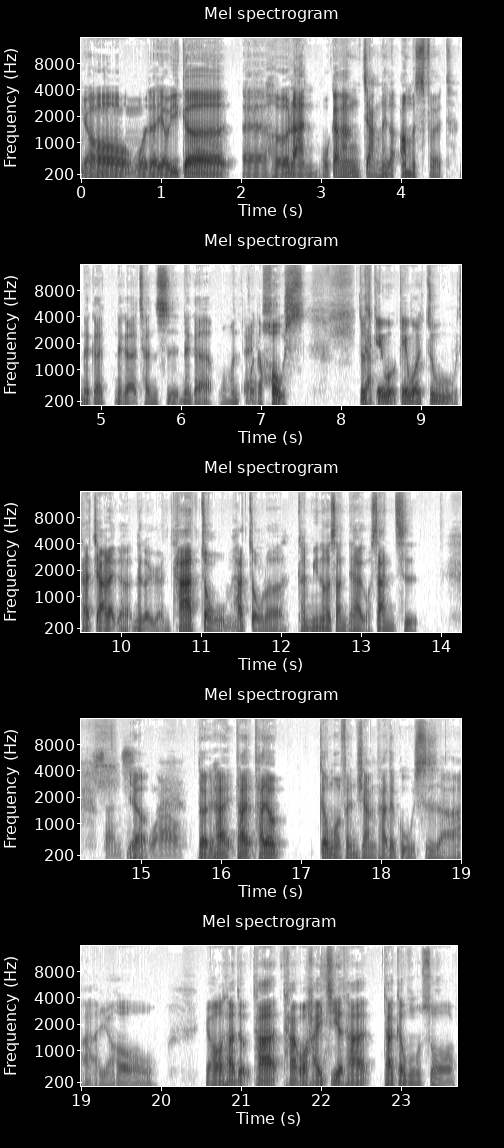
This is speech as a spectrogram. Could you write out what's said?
然后我的有一个呃荷兰，我刚刚讲那个 Amersfoort 那个那个城市，那个我们我的 host 就是给我给我住他家那个那个人，他走他走了 Camino Santiago 三次，三。次哇哦，对他他他就跟我分享他的故事啊，然后然后他就他他我还记得他他跟我说，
